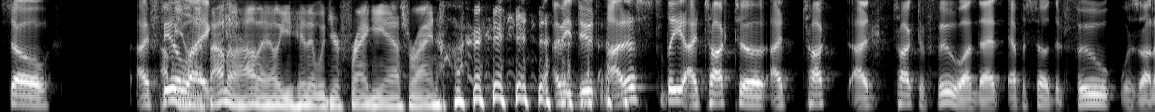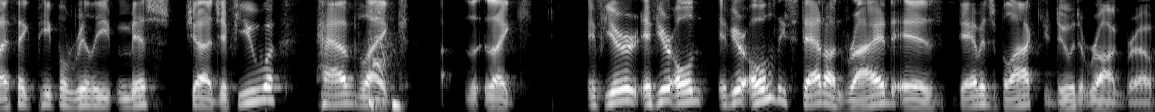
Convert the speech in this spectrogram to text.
So i feel honest, like I don't know how the hell you hit it with your fraggy ass Reinhardt. I mean, dude, honestly, I talked to I talked I talked to Fu on that episode that Fu was on. I think people really misjudge. If you have like like if you're if your old if your only stat on ride is damage block, you're doing it wrong, bro.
